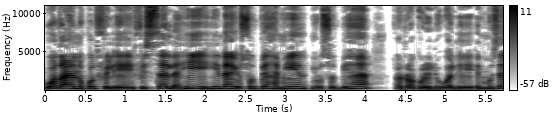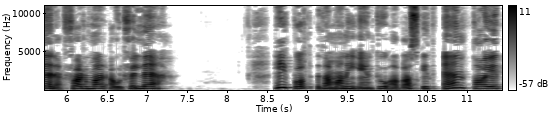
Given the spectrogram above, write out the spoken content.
وضع النقود في الايه؟ في السلة. هي هنا يقصد بها مين؟ يقصد بها الرجل اللي هو الايه؟ المزارع farmer أو الفلاح. He put the money into a basket and tied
